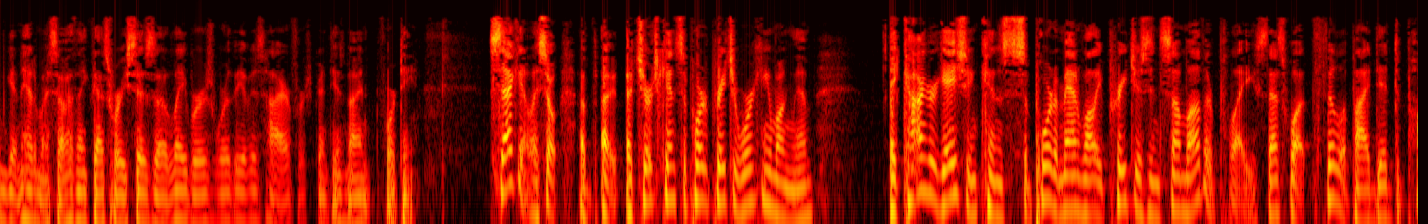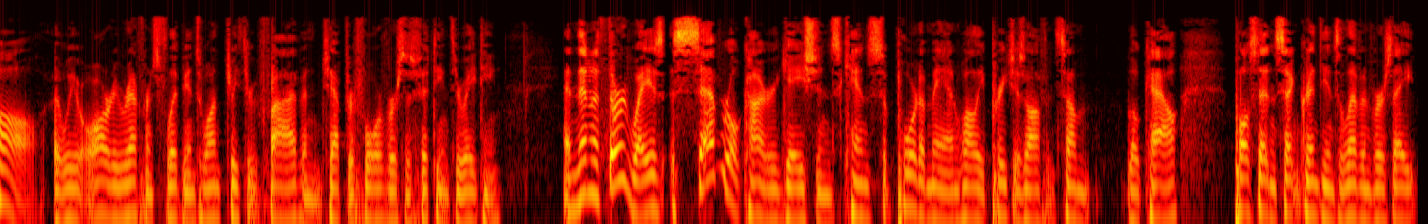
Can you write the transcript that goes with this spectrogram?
getting ahead of myself. I think that's where he says the laborer is worthy of his hire, 1 Corinthians 9 14. Secondly, so a, a, a church can support a preacher working among them. A congregation can support a man while he preaches in some other place. That's what Philippi did to Paul. Uh, We already referenced Philippians 1, 3 through 5 and chapter 4 verses 15 through 18. And then a third way is several congregations can support a man while he preaches off in some locale. Paul said in 2 Corinthians 11 verse 8,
